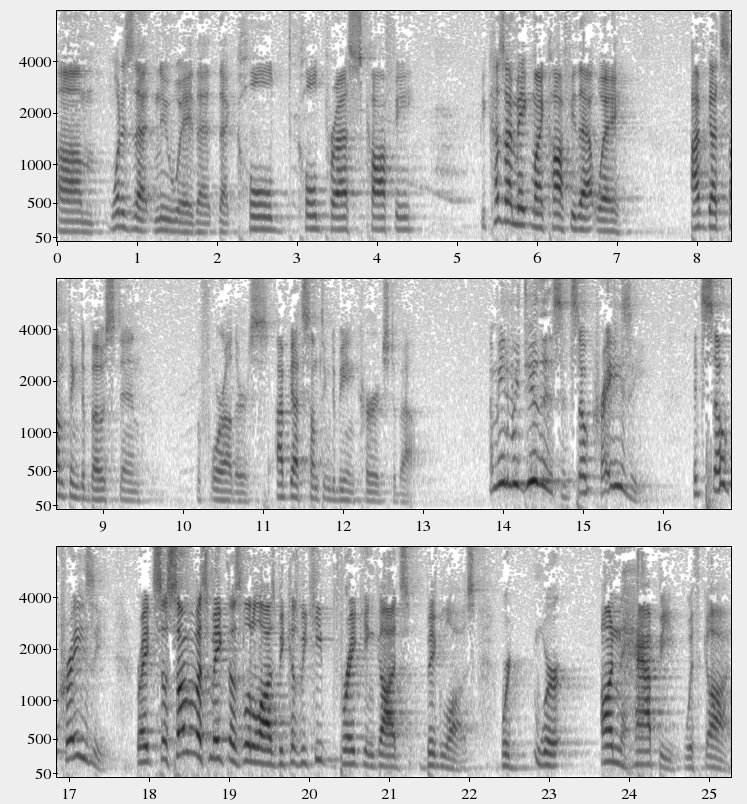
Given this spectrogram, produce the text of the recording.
um, what is that new way, that, that cold, cold press coffee? Because I make my coffee that way, I've got something to boast in before others. I've got something to be encouraged about. I mean, we do this. It's so crazy. It's so crazy, right? So some of us make those little laws because we keep breaking God's big laws. We're, we're unhappy with God.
